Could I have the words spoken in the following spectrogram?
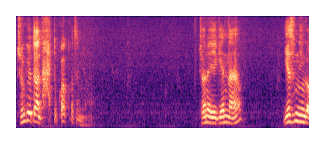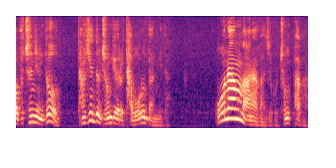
종교 또한 다 똑같거든요. 전에 얘기했나요? 예수님과 부처님도 당신들 종교를 다 모른답니다. 워낙 많아가지고 종파가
